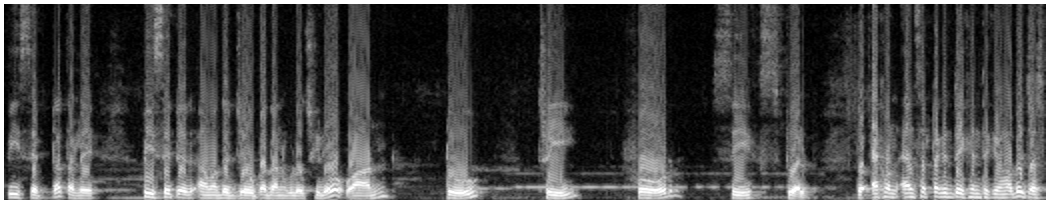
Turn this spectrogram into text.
পি সেটটা তাহলে পি সেটের আমাদের যে উপাদানগুলো ছিল one two three four six twelve তো এখন অ্যান্সারটা কিন্তু এখান থেকে হবে জাস্ট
